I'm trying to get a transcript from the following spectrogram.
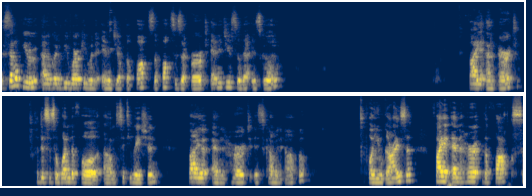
some of you are going to be working with the energy of the fox. The fox is an earth energy, so that is good. Fire and earth. So this is a wonderful um, situation. Fire and hurt is coming up for you guys. Fire and hurt, the fox.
